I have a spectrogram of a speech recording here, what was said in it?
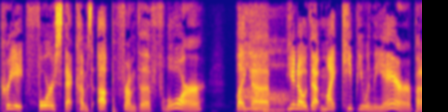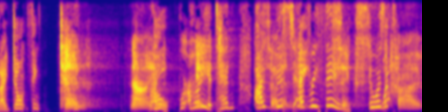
create force that comes up from the floor, like Oh. a you know that might keep you in the air. But I don't think 10, nine. Oh, we're already at 10. I Seven. missed everything. Six. It was five.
